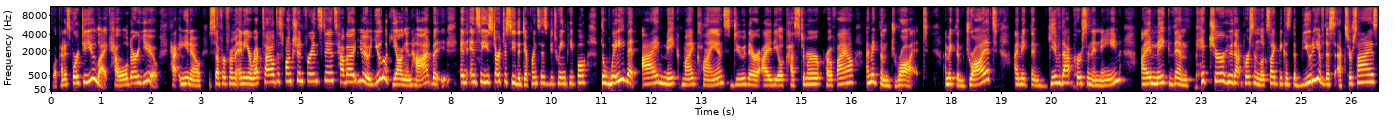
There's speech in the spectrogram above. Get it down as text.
what kind of sport do you like? How old are you? How, you know, suffer from any erectile dysfunction, for instance? How about you? You look young and hot, but and and so you start to see the differences between people. The way that I make my clients do their ideal customer profile, I make them draw it. I make them draw it. I make them give that person a name. I make them picture who that person looks like because the beauty of this exercise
